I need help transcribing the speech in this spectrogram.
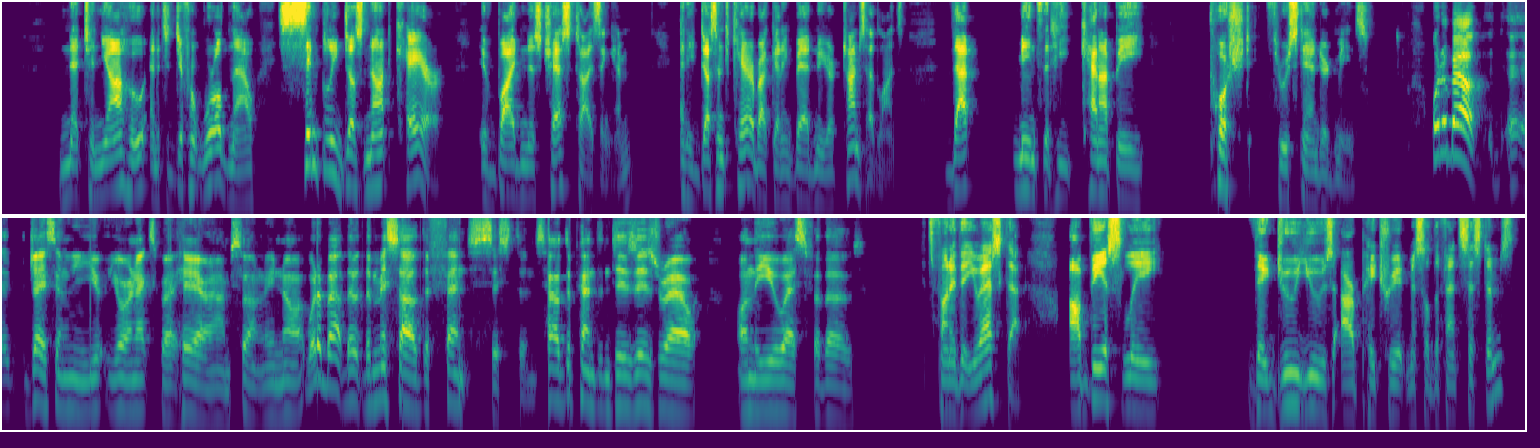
Netanyahu, and it's a different world now, simply does not care if Biden is chastising him, and he doesn't care about getting bad New York Times headlines. That means that he cannot be pushed through standard means. What about uh, Jason? You, are an expert here. I'm certainly not. What about the, the missile defense systems? How dependent is Israel on the U.S. for those? It's funny that you ask that. Obviously, they do use our Patriot missile defense systems,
